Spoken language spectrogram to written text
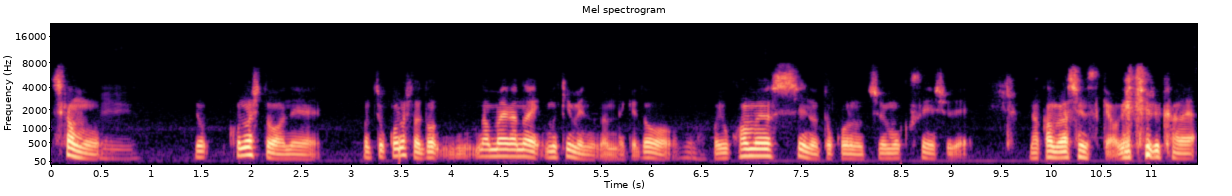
しかも、えよこの人はね、ちょこの人はど名前がない無記名なんだけど、横浜 FC のところの注目選手で、中村俊輔を挙げてるから、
